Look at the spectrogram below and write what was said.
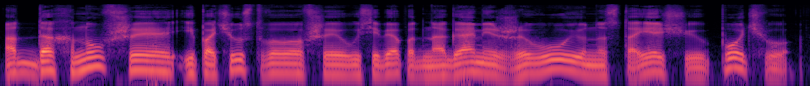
отдохнувшая и почувствовавшая у себя под ногами живую настоящую почву —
